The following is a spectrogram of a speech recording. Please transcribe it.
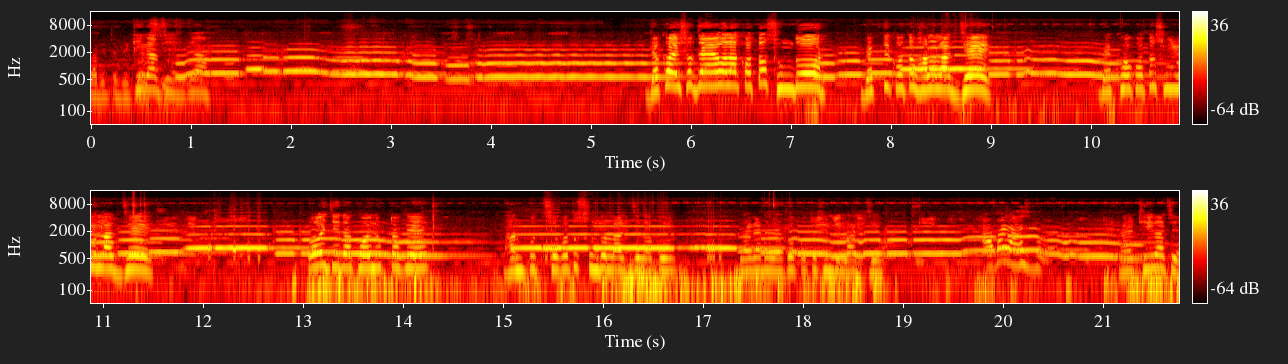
গাড়িটা দেখে ঠিক আছে যা। দেখো এইসব জায়গাগুলো কত সুন্দর। দেখতে কত ভালো লাগছে। দেখো কত সুন্দর লাগছে। ওই যে দেখো ওই লোকটাকে ধান পুচ্ছে কত সুন্দর লাগছে দেখো। জায়গাটা দেখো কত সুন্দর লাগছে। আবার আসব। হ্যাঁ ঠিক আছে।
